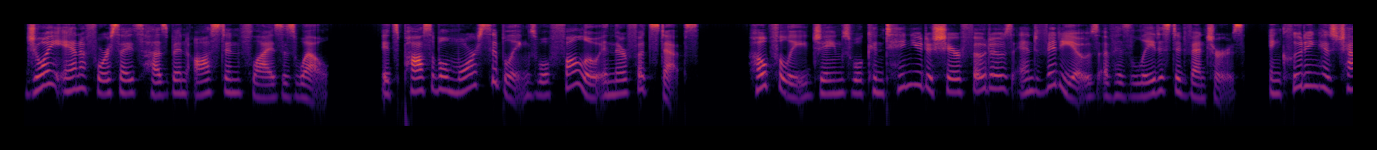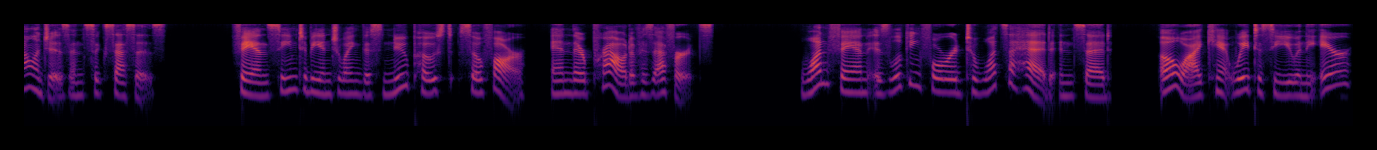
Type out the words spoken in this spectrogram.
Joy Anna Forsyth's husband Austin flies as well it's possible more siblings will follow in their footsteps. Hopefully, James will continue to share photos and videos of his latest adventures, including his challenges and successes. Fans seem to be enjoying this new post so far, and they're proud of his efforts. One fan is looking forward to what's ahead and said, Oh, I can't wait to see you in the air.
